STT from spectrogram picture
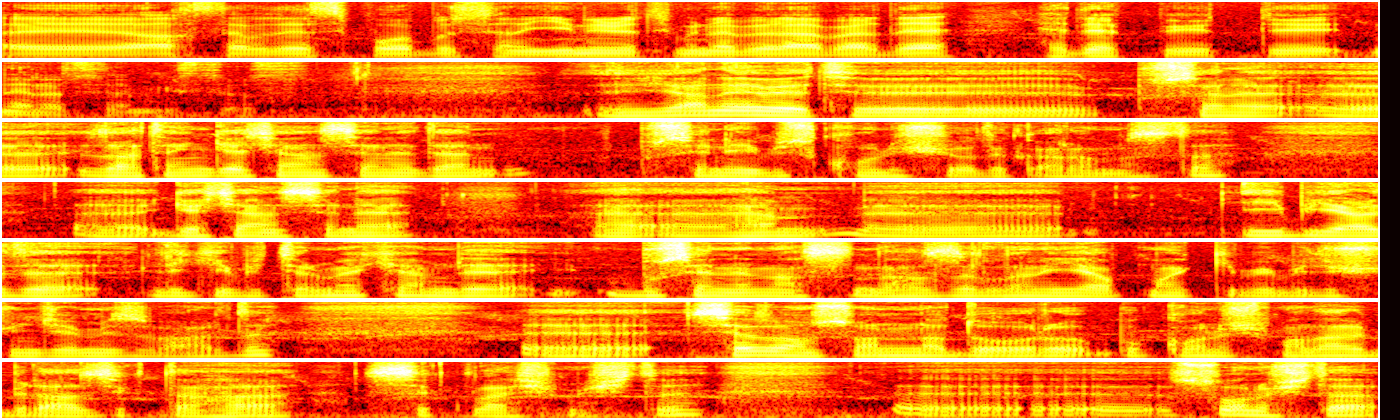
e, Aksaray'da Spor bu sene yeni yönetimine beraber de hedef büyüttü. Neler söylemek istiyorsun? Yani evet e, bu sene e, zaten geçen seneden bu seneyi biz konuşuyorduk aramızda. E, Geçen sene e, hem e, iyi bir yerde ligi bitirmek hem de bu senenin aslında hazırlığını yapmak gibi bir düşüncemiz vardı. E, Sezon sonuna doğru bu konuşmalar birazcık daha sıklaşmıştı. E, Sonuçta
